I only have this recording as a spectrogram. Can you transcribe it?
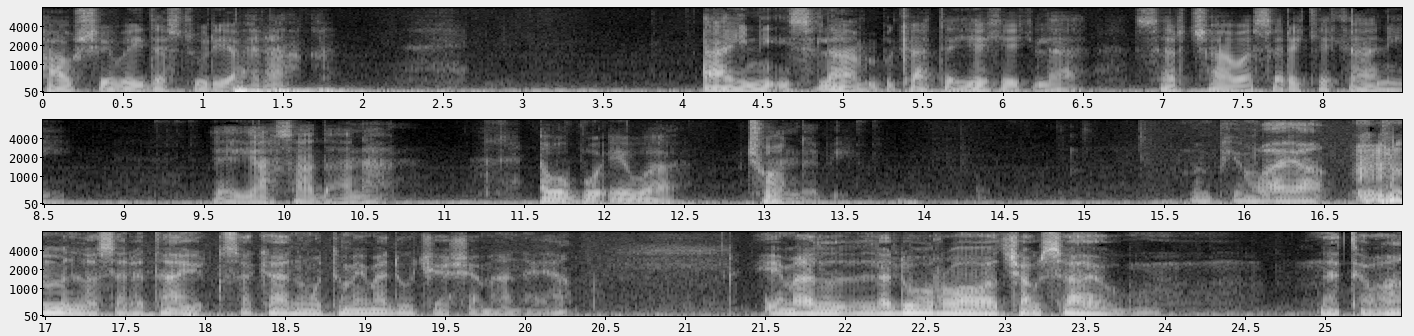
هاوشێوەی دەستوری عێراق ئاینی ئیسلام بکاتە یەکێک لە سەرچاوە سەرەکیەکانی یاسادانان ئەوە بۆ ئێوە چۆن دەبی من پێم وایە من لە سەرەتای قسەکان وتم ئێمە دوو کێشەمان هەیە ئێمە لە دوو ڕۆ چەسا و نەتەوە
